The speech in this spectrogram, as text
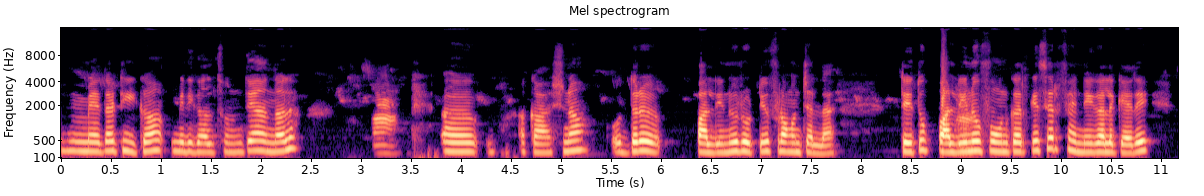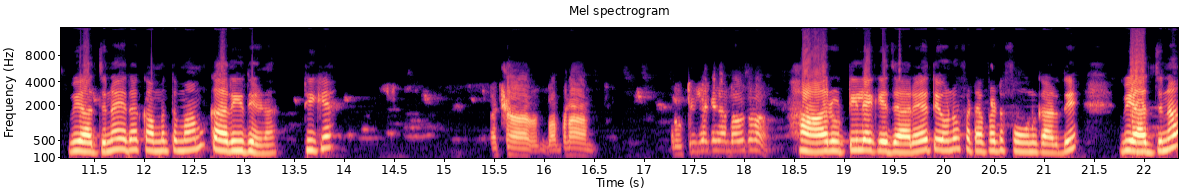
ਮੈਂ ਤਾਂ ਠੀਕ ਆ ਮੇਰੀ ਗੱਲ ਸੁਣ ਧਿਆਨ ਨਾਲ। ਹਾਂ। ਅਹ ਆਕਾਸ਼ ਨਾ ਉਧਰ ਪਾਲੀ ਨੂੰ ਰੋਟੀ ਫੜਾਉਣ ਚੱਲਾ। ਹੈ। ਤੇ ਤੂੰ ਪਾਲੀ ਨੂੰ ਫੋਨ ਕਰਕੇ ਸਿਰਫ ਇੰਨੀ ਗੱਲ ਕਹਿ ਦੇ ਵੀ ਅੱਜ ਨਾ ਇਹਦਾ ਕੰਮ ਤਮਾਮ ਕਰ ਹੀ ਦੇਣਾ ਠੀਕ ਹੈ? ਅੱਛਾ ਆਪਣਾ ਰੋਟੀ ਲੈ ਕੇ ਜਾਂਦਾ ਉਹ ਕੋਲ? ਹਾਂ ਰੋਟੀ ਲੈ ਕੇ ਜਾ ਰਿਹਾ ਤੇ ਉਹਨੂੰ ਫਟਾਫਟ ਫੋਨ ਕਰ ਦੇ ਵੀ ਅੱਜ ਨਾ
